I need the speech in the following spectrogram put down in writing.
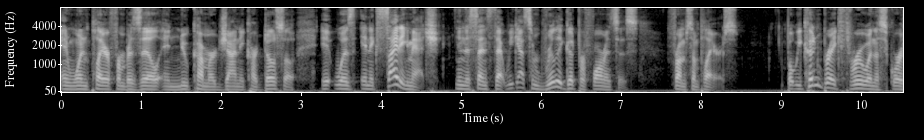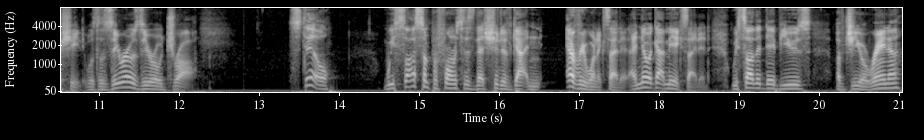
and one player from Brazil in newcomer Johnny Cardoso. It was an exciting match in the sense that we got some really good performances from some players. But we couldn't break through on the score sheet. It was a 0 0 draw. Still, we saw some performances that should have gotten everyone excited. I know it got me excited. We saw the debuts of Gio Reyna,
